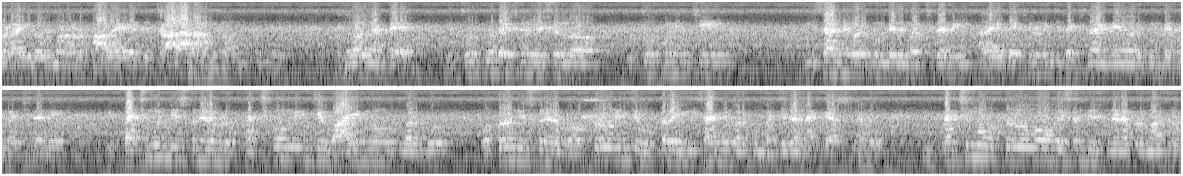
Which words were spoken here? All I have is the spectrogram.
కూడా ఈరోజు మన వాళ్ళు ఫాలో అయ్యేది చాలా రాంగ్గా ఉంటుంది. ఎందువల్లంటే ఈ తూర్పు దక్షిణ విషయంలో ఈ తూర్పు నుంచి ఈశాన్య వరకు ఉండేది మంచిదని అలాగే దక్షిణం నుంచి దక్షిణాగ్నేయం వరకు ఉండేది మంచిదని ఈ పశ్చిమం తీసుకునేటప్పుడు పశ్చిమం నుంచి వాయువ్యం వరకు ఉత్తరం తీసుకునేటప్పుడు ఉత్తరం నుంచి ఉత్తర ఈశాన్యం వరకు మంచిదని లెక్కేస్తున్నారు. ఈ పశ్చిమ ఉత్తరం విషయం తీసుకునేటప్పుడు మాత్రం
